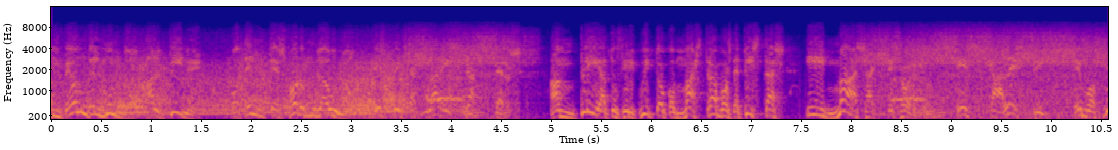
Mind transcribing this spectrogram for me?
campeón del mundo, Alpine. Potentes Fórmula 1, espectaculares dragsters. Amplía tu circuito con más tramos de pistas y más accesorios. Scalestric, emoción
